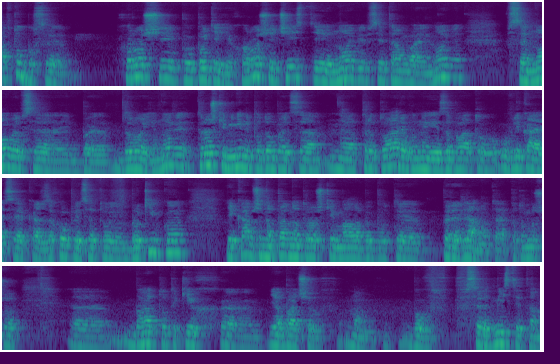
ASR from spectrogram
Автобуси хороші, потяги хороші, чисті, нові, всі трамваї нові, все нове, все якби дороги нові. Трошки мені не подобаються е, тротуари, вони забагато увлікаються, як кажуть, захоплюються тою бруківкою, яка вже напевно трошки мала би бути переглянута, тому що. Е, Багато таких е, я бачив, ну, був в середмісті, там,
